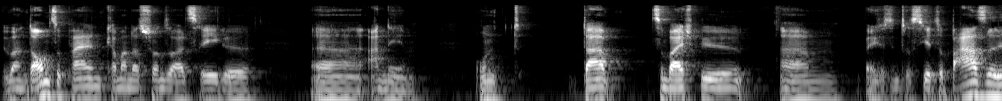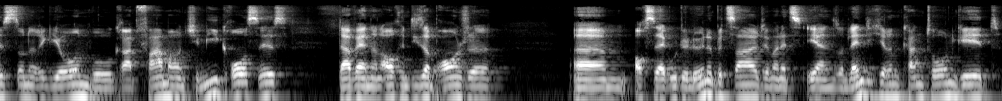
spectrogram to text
über den Daumen zu peilen, kann man das schon so als Regel äh, annehmen. Und da zum Beispiel, ähm, wenn euch das interessiert, so Basel ist so eine Region, wo gerade Pharma und Chemie groß ist. Da werden dann auch in dieser Branche ähm, auch sehr gute Löhne bezahlt. Wenn man jetzt eher in so einen ländlicheren Kanton geht,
